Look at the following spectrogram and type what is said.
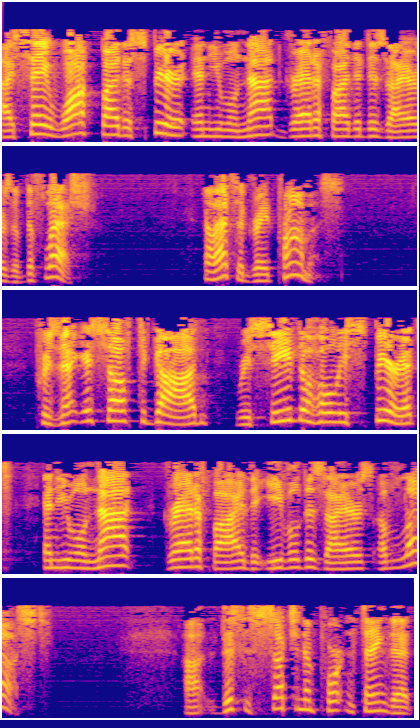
I say, walk by the Spirit, and you will not gratify the desires of the flesh. Now that's a great promise. Present yourself to God, receive the Holy Spirit, and you will not gratify the evil desires of lust. Uh, this is such an important thing that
